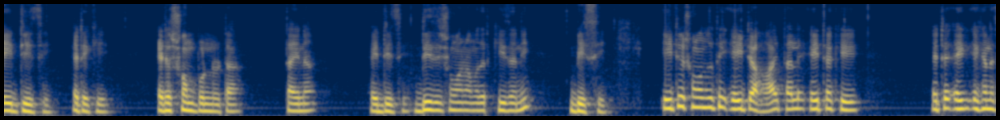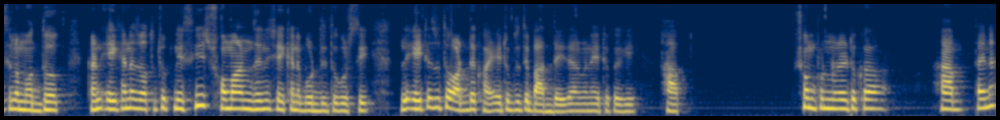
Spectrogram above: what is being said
এই ডিজি এটা কি? এটা সম্পূর্ণটা, তাই না? এই ডিজি ডিজি সমান আমাদের কি জানি? বিসি এইটা সমান যদি এইটা হয়, তাহলে এইটা কি? এটা এখানে ছিল মধ্যক। কারণ এইখানে যতটুকু নিছি সমান জিনিস এখানে বর্ধিত করছি। তাহলে এইটা যদি অর্ধেক হয়, এটুকু যদি বাদ দেয় তার মানে এটুকু কি? হাফ সম্পূর্ণ এটুকু হাফ তাই না?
